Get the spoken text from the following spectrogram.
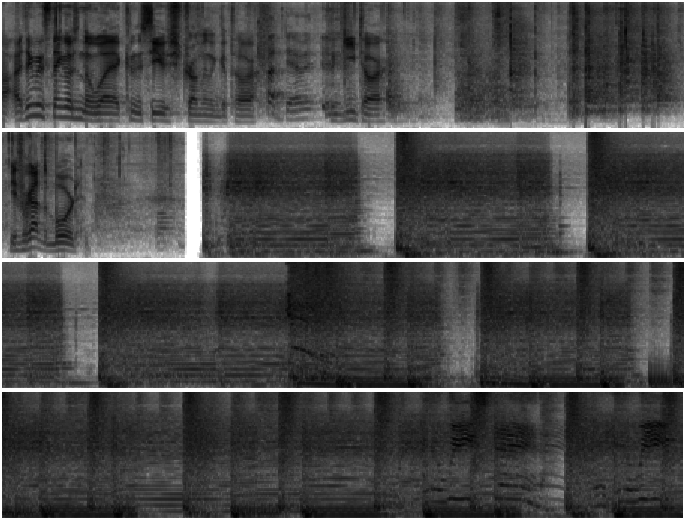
I think this thing was in the way. I couldn't see you strumming the guitar. God damn it. The guitar. You forgot the board. Here we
